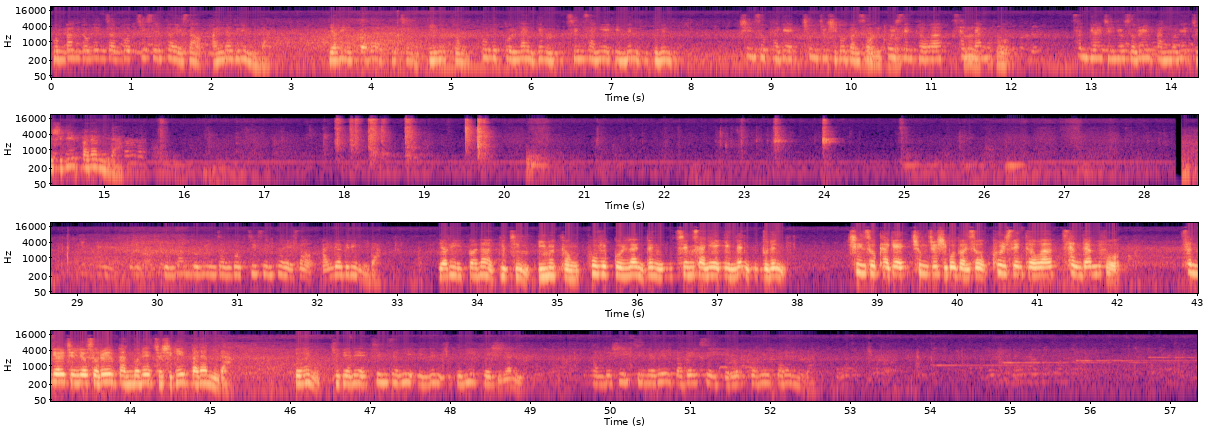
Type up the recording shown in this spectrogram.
본방동행정복지센터에서 알려드립니다. 열이 있거나 기침, 인후통, 호흡곤란 등 증상이 있는 분은 신속하게 충주15번소 멀리 콜센터와 상담 후 선별진료소를 방문해 주시기 바랍니다. 동방동행정복지센터에서 알려드립니다. 열이 있거나 기침, 인후통, 호흡곤란 등 증상이 있는 분은 신속하게 충주 15번소 콜센터와 상담 후 선별진료소를 방문해 주시기 바랍니다. 또한 주변에 증상이 있는 분이 계시면 반드시 진료를 받을 수 있도록 도움을 바랍니다.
